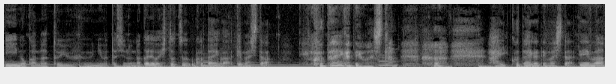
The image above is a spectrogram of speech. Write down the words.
いいのかなというふうに私の中では一つ答えが出ました。答えが出ました。はい答えが出ました。でまあ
